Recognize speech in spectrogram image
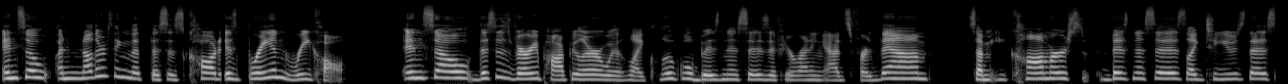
And so another thing that this is called is brand recall. And so this is very popular with like local businesses if you're running ads for them. Some e commerce businesses like to use this.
